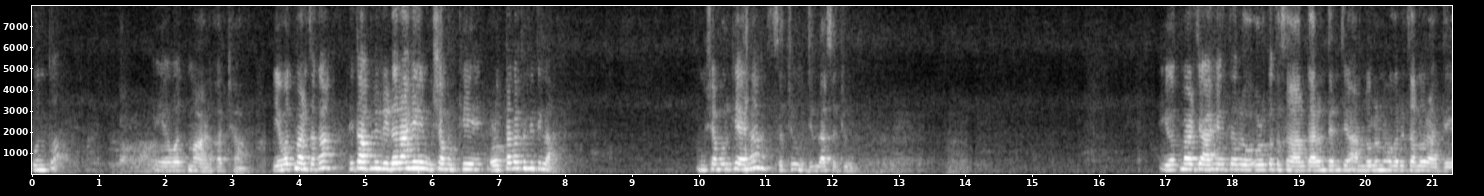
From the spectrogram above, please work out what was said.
कोणतं? यवतमाळ. अच्छा. यवतमाळचं का? तिथं आपली लीडर आहे उषा मुर्खे. ओळखता का तुम्ही तिला? उषा मुर्खे आहे ना? सचिव जिल्हा सचिव. यवतमाळचे आहे तर ओळखत असाल कारण त्यांचे आंदोलन वगैरे चालू राहते.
